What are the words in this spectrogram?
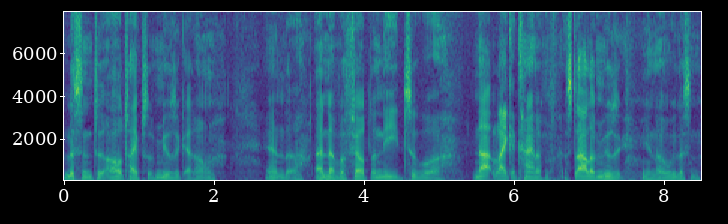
listen to all types of music at home. And uh, I never felt the need to uh, not like a kind of a style of music. You know, we listen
